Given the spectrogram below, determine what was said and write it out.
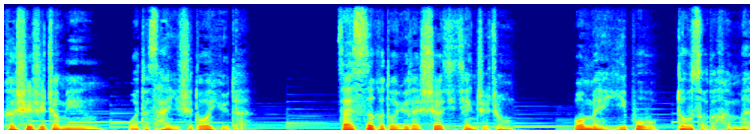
可事实证明，我的猜疑是多余的，在四个多月的设计兼职中。我每一步都走得很稳，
